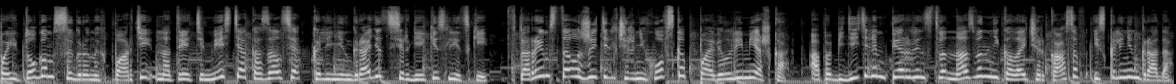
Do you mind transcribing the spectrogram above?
По итогам сыгранных партий на третьем месте оказался калининградец Сергей Кислицкий. Вторым стал житель Черняховска Павел Лемешко, а победителем первенства назван Николай Черкасов из Калининграда.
